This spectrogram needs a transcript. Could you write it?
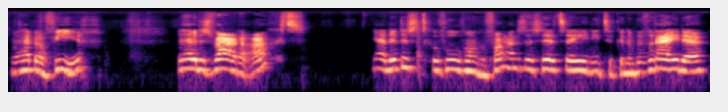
We hebben er vier. We hebben de zwaarde 8. Ja, dit is het gevoel van gevangen te zitten, je niet te kunnen bevrijden.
